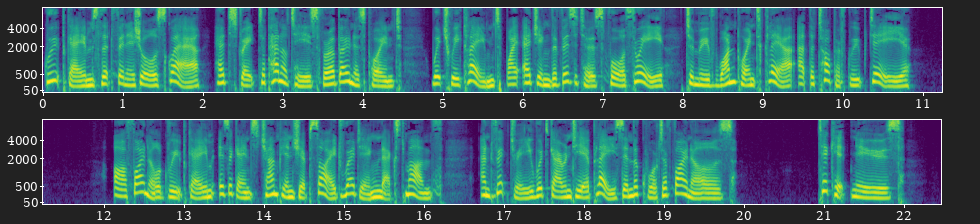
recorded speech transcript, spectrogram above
Group games that finish all square head straight to penalties for a bonus point, which we claimed by edging the visitors 4 3 to move one point clear at the top of Group D. Our final group game is against Championship side Reading next month, and victory would guarantee a place in the quarter-finals. Ticket news.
